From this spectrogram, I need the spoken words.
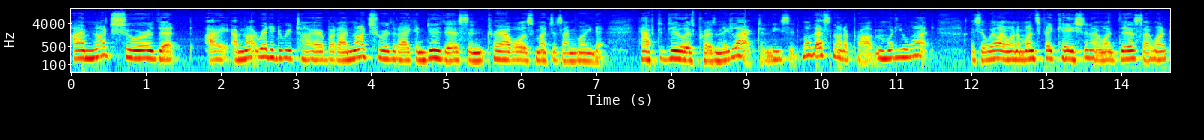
I'm not sure that I, I'm not ready to retire, but I'm not sure that I can do this and travel as much as I'm going to have to do as president elect. And he said, Well, that's not a problem. What do you want? I said, Well, I want a month's vacation. I want this. I want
